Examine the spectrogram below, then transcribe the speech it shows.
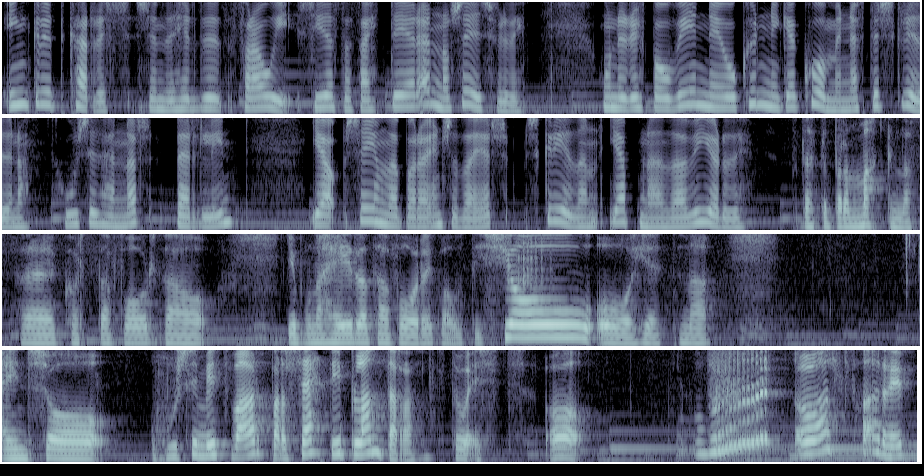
Ingrid Karris sem þið heyrðuð frá í síðasta þætti er enn á Seyðisfyrði. Hún er upp á vini og kunningja komin eftir skriðuna. Húsið hennar, Berlín, já segjum það bara eins og það er, skriðan jafnaði það við jörðu þetta er bara magnað eh, hvort það fór þá ég er búin að heyra að það fór eitthvað út í sjó og hérna eins og húsið mitt var bara sett í blandaran þú veist og, og allt farið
